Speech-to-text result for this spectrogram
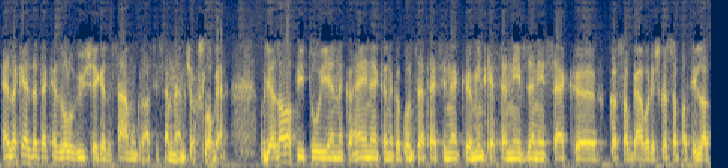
ez a kezdetekhez való hűség, ez a számunkra azt hiszem nem csak szlogen. Ugye az alapítói ennek a helynek, ennek a koncerthelyszínek mindketten névzenészek, Kaszab Gábor és Kaszab Attila,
